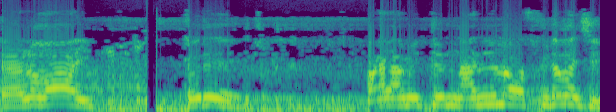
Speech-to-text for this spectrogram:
হ্যালো ভাই তোরে ভাই আমি একটু নানি হসপিটাল আইছি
